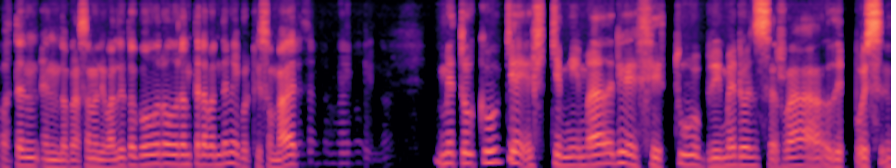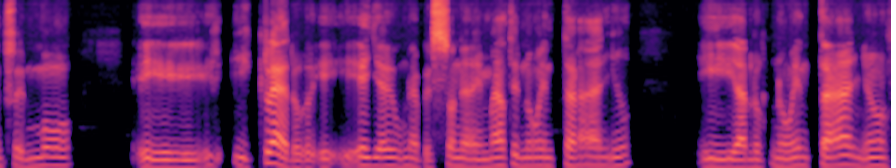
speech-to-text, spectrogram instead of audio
A usted en, en lo personal igual le tocó duro durante la pandemia porque su madre se enfermó de COVID, ¿no? Me tocó que, que mi madre estuvo primero encerrada, después se enfermó. eh, y claro, e- ella es una persona de más de 90 años y a los 90 años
